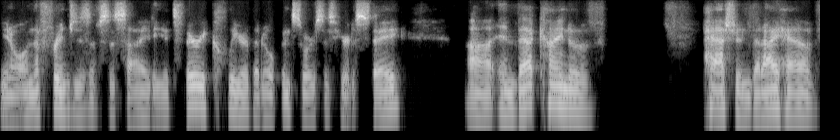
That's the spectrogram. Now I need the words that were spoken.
you know, on the fringes of society. It's very clear that open source is here to stay. Uh, and that kind of passion that I have,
